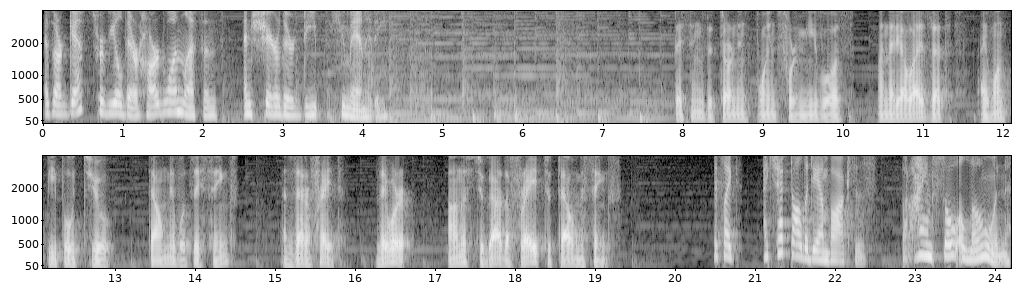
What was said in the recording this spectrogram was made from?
as our guests reveal their hard won lessons and share their deep humanity. I think the turning point for me was when I realized that I want people to tell me what they think, and they're afraid. They were honest to God afraid to tell me things. It's like, I checked all the damn boxes, but I am so alone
